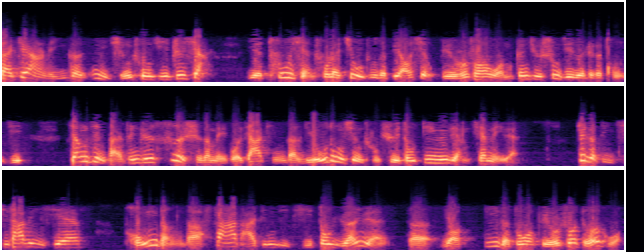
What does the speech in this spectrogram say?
在这样的一个疫情冲击之下，也凸显出了救助的必要性。比如说，我们根据数据的这个统计。将近百分之四十的美国家庭的流动性储蓄都低于两千美元，这个比其他的一些同等的发达经济体都远远的要低得多。比如说德国，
